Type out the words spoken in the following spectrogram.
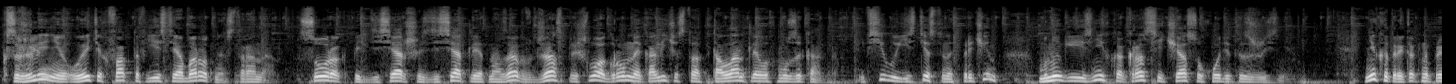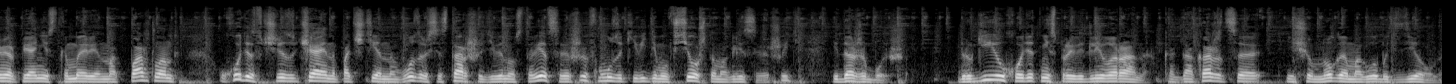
К сожалению, у этих фактов есть и оборотная сторона. 40, 50, 60 лет назад в джаз пришло огромное количество талантливых музыкантов. И в силу естественных причин многие из них как раз сейчас уходят из жизни. Некоторые, как, например, пианистка Мэриан Макпартланд, уходят в чрезвычайно почтенном возрасте, старше 90 лет, совершив в музыке, видимо, все, что могли совершить, и даже больше. Другие уходят несправедливо рано, когда, кажется, еще многое могло быть сделано.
